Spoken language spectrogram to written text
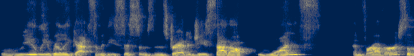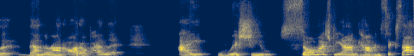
really, really get some of these systems and strategies set up once and forever so that then they're on autopilot. I wish you so much beyond common success,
